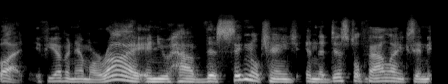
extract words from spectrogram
But if you have an MRI and you have this signal change in the distal phalanx in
